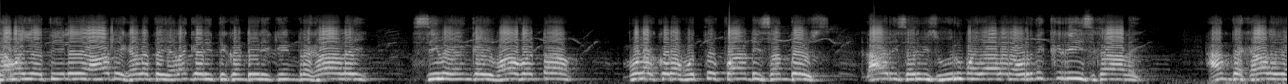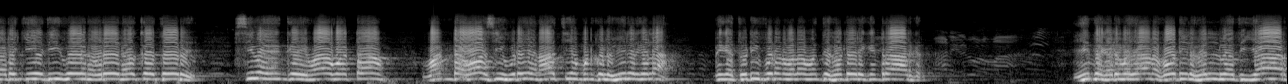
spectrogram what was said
சமயத்திலே ஆடு களத்தை அலங்கரித்துக் கொண்டிருக்கின்ற காலை சிவகங்கை மாவட்டம் முளக்குளம் முத்துப்பாண்டி சந்தோஷ். லாரி சர்வீஸ் உரிமையாளர் அவரது கிரீஸ் காலை. அந்த காலை அடக்கிய தீர்வோன் ஒரே நோக்கத்தோடு சிவகங்கை மாவட்டம் வண்டவாசி உடைய நாச்சியம்மன் குழு வீரர்களா மிக துடிப்புடன் வளம் வந்து கொண்டிருக்கின்றார்கள். இந்த கடுமையான போட்டியில் வெல்வது யார்?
